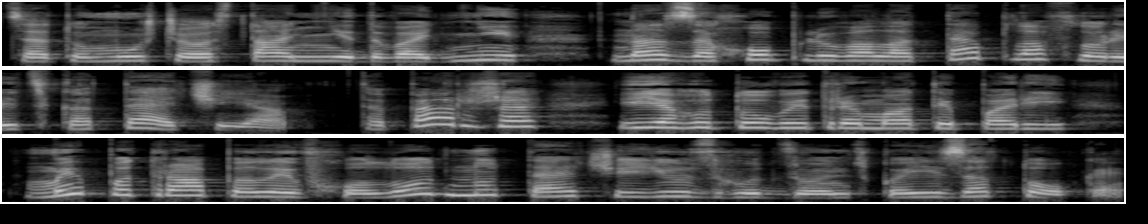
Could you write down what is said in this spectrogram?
Це тому, що останні два дні нас захоплювала тепла флоридська течія. Тепер же, і я готовий тримати парі, ми потрапили в холодну течію з Гудзонської затоки.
